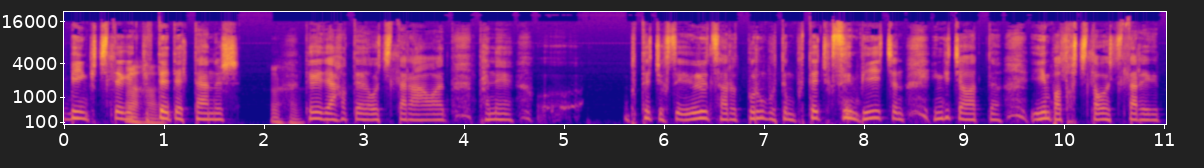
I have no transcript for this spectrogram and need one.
би ингэчлээ гэж Аха. битээдэл таана биш. Аха. Тэгээд яг хөтэ уучлаараа аваад таны э, бүтээж өгсөн эрүүл сарууд бүрэн бүтэн бүтээж өгсөн би чинь ингэж яваад э, ийм болгочлоо уучлаарай гэд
